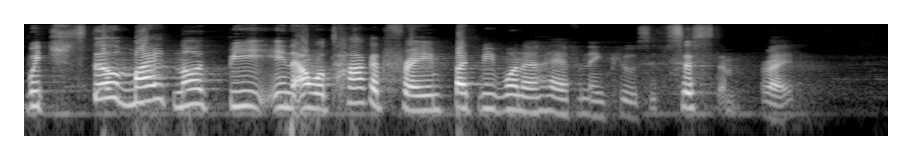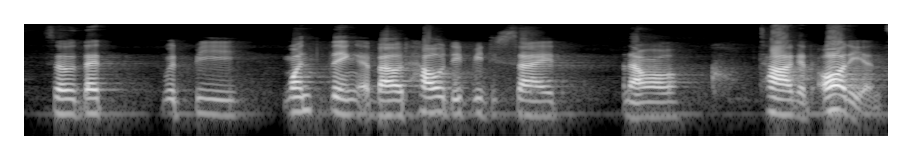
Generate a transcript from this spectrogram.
which still might not be in our target frame, but we want to have an inclusive system, right? So that would be one thing about how did we decide on our target audience.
